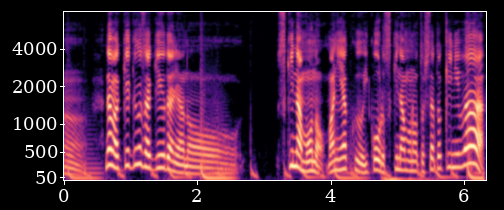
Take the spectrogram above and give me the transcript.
うん。だから結局さっき言ったように、あのー好きなものマニアックイコール好きなものとした時には、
